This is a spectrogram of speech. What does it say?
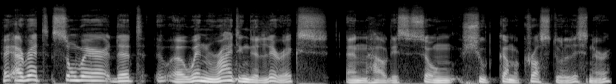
Hey, I read somewhere that uh, when writing the lyrics and how this song should come across to a listener,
